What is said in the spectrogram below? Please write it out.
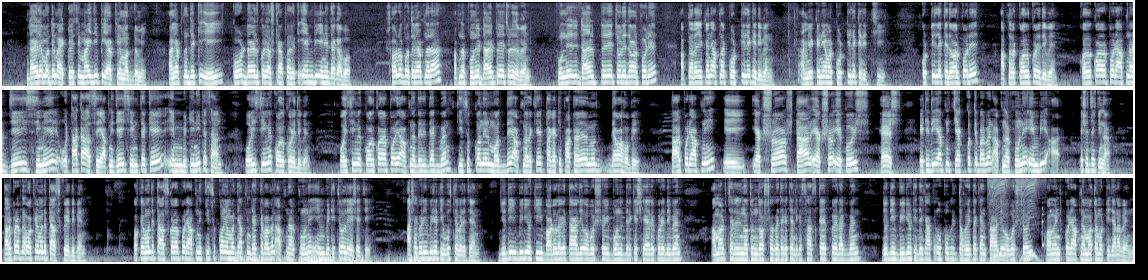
ডায়ালের মাধ্যমে, একটা হচ্ছে মাই জিপি অ্যাপের মাধ্যমে। আমি আপনাদেরকে এই কোড ডায়াল করে আজকে আপনাদেরকে এমবি এনে দেখাবো। সর্বপ্রথমে আপনারা আপনার ফোনের ডায়াল পেয়ে চলে যাবেন। ফোনের ডায়াল পেয়ে চলে যাওয়ার পরে আপনারা এখানে আপনার কোডটি লিখে দিবেন। আমি এখানে আমার কোডটি লিখে দিচ্ছি। কোডটি লিখে দেওয়ার পরে আপনারা কল করে দেবেন। কল করার পরে আপনার যেই সিমের ও টাকা আছে, আপনি যেই সিম থেকে এমবিটি নিতে চান, ওই সিমে কল করে দিবেন। ওই সিমে কল করার পরে আপনাদের দেখবেন কিছুক্ষণের মধ্যে আপনাদেরকে টাকাটি পাঠানো দেওয়া হবে। তারপরে আপনি এই একশো স্টার একশো একুশ হ্যাশ এটি দিয়ে আপনি চেক করতে পারবেন আপনার ফোনে এমবি এসেছে কি না তারপরে আপনার ওকের মধ্যে টাচ করে দেবেন। ওকের মধ্যে টাচ করার পরে আপনি কিছুক্ষণের মধ্যে আপনি দেখতে পাবেন আপনার ফোনে এমবিটি চলে এসেছে। আশা করি ভিডিওটি বুঝতে পেরেছেন। যদি ভিডিওটি ভালো লাগে তাহলে অবশ্যই বন্ধুদেরকে শেয়ার করে দিবেন। আমার চ্যানেলে নতুন দর্শক হয়ে থাকে চ্যানেলকে সাবস্ক্রাইব করে রাখবেন। যদি ভিডিওটি দেখে আপনি উপকৃত হয়ে থাকেন, তাহলে অবশ্যই কমেন্ট করে আপনার মতামতটি জানাবেন।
